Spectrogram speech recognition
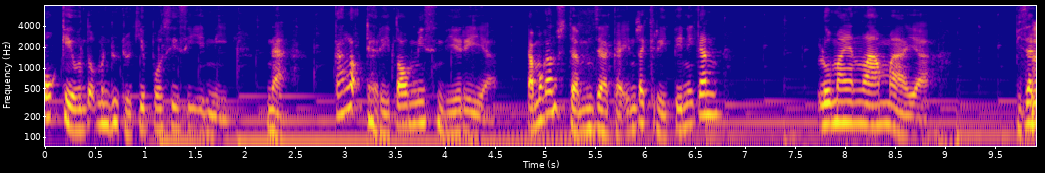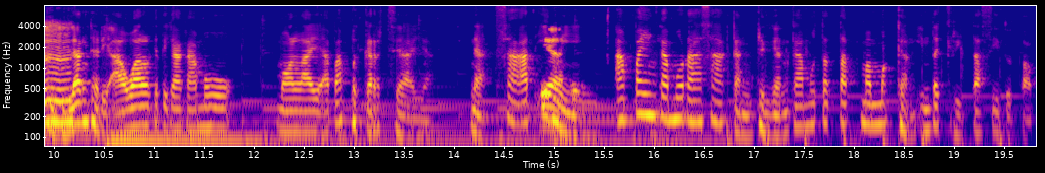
oke okay untuk menduduki posisi ini nah kalau dari Tommy sendiri ya kamu kan sudah menjaga integriti ini kan lumayan lama ya bisa dibilang hmm. dari awal ketika kamu mulai apa bekerja ya. Nah, saat yeah. ini apa yang kamu rasakan dengan kamu tetap memegang integritas itu, Tom?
